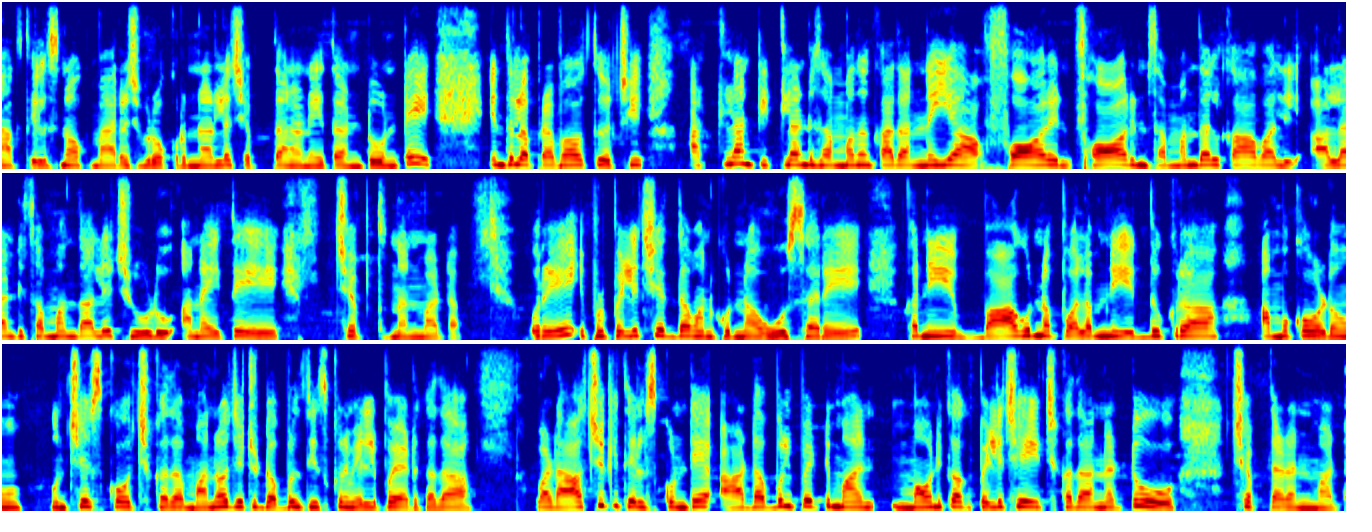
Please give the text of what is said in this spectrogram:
నాకు తెలిసిన ఒక మ్యారేజ్ బ్రోకర్ ఉన్నారులే చెప్తానని అయితే అంటూ ఉంటే ఇందులో ప్రభావతి వచ్చి అట్లాంటి ఇట్లాంటి సంబంధం కాదు అన్నయ్య ఫారిన్ ఫారిన్ సంబంధాలు కావాలి. అలాంటి సంబంధాలు చూడు అని అయితే చెప్తుందనమాట ఒరే ఇప్పుడు పెళ్ళి చేద్దాం అనుకున్నావు సరే కానీ బాగున్న పొలంని ఎందుకురా అమ్ముకోవడం? ఉంచేసుకోవచ్చు కదా. మనోజ్ ఎటు డబ్బులు తీసుకొని వెళ్ళిపోయాడు కదా. వాడు ఆచూకి తెలుసుకుంటే ఆ డబ్బులు పెట్టి మా మౌనికకు పెళ్ళి చేయొచ్చు కదా అన్నట్టు చెప్తాడనమాట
